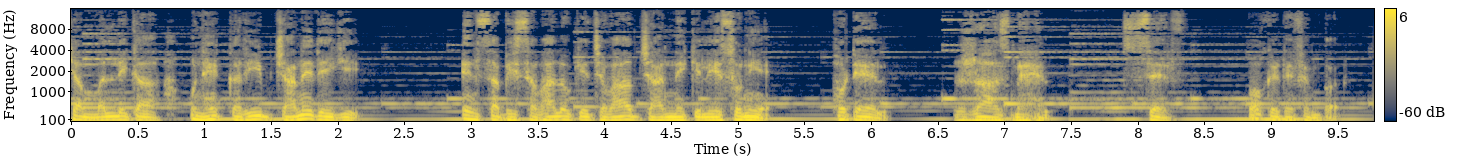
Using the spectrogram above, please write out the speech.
क्या मल्लिका उन्हें करीब जाने देगी? इन सभी सवालों के जवाब जानने के लिए सुनिए होटल राजमहल। सिर्फ पॉकेट एफ पर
